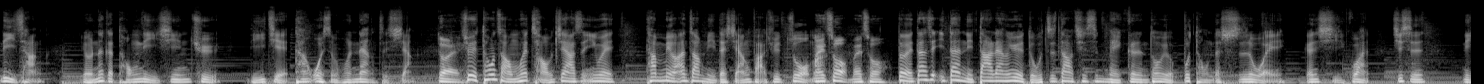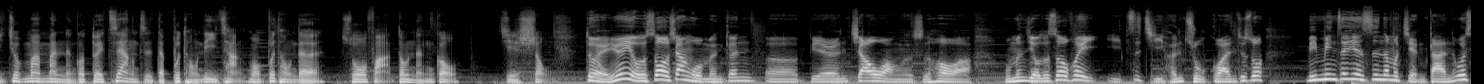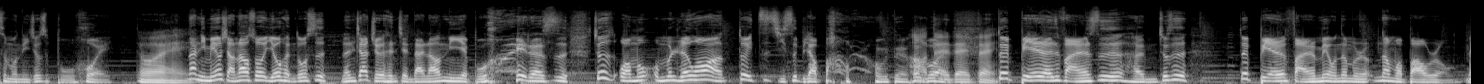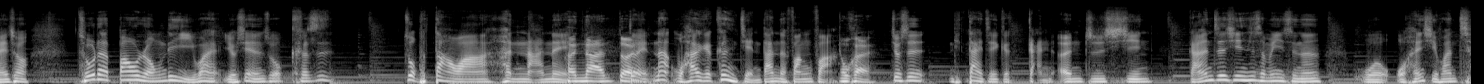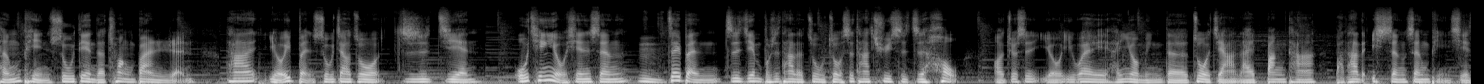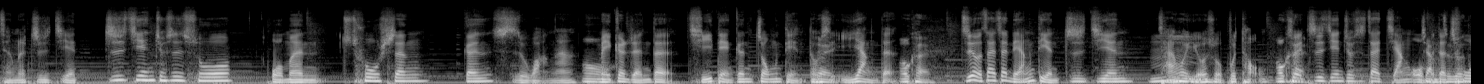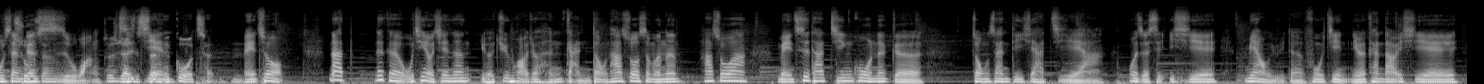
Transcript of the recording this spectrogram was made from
立场，有那个同理心去理解他为什么会那样子想。对，所以通常我们会吵架，是因为他没有按照你的想法去做嘛。没错，没错。对，但是一旦你大量阅读，知道其实每个人都有不同的思维跟习惯，其实你就慢慢能够对这样子的不同立场或不同的说法都能够。接受，对，因为有的时候像我们跟呃别人交往的时候啊，我们有的时候会以自己很主观，就是说明明这件事那么简单，为什么你就是不会？对，那你没有想到说有很多事人家觉得很简单，然后你也不会的事，就是我们我们人往往对自己是比较包容的，会不会？哦、对对对，对别人反而是很就是对别人反而没有那么那么包容。没错，除了包容力以外，有些人说，可是。做不到啊，很难呢、欸，很难。对对，那我还有一个更简单的方法，OK，就是你带着一个感恩之心。感恩之心是什么意思呢？我我很喜欢诚品书店的创办人，他有一本书叫做《之间》，吴清友先生。嗯，这本《之间》不是他的著作，是他去世之后哦，就是有一位很有名的作家来帮他把他的一生生平写成了《之间》。之间就是说我们出生。跟死亡啊、哦，每个人的起点跟终点都是一样的。OK，只有在这两点之间才会有所不同。OK，、嗯、所以之间就是在讲我们的出生跟死亡之间、就是、的过程。嗯、没错。那那个吴清友先生有一句话我就很感动，他说什么呢？他说啊，每次他经过那个中山地下街啊，或者是一些庙宇的附近，你会看到一些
